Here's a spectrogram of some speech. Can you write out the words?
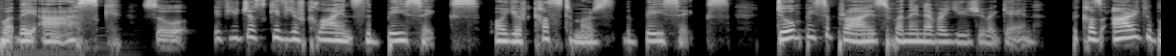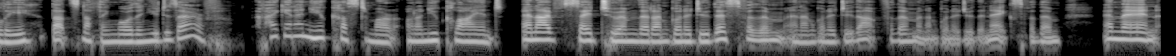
what they ask, so if you just give your clients the basics or your customers the basics, don't be surprised when they never use you again, because arguably that's nothing more than you deserve. If I get a new customer or a new client and I've said to him that I'm going to do this for them and I'm going to do that for them and I'm going to do the next for them, and then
